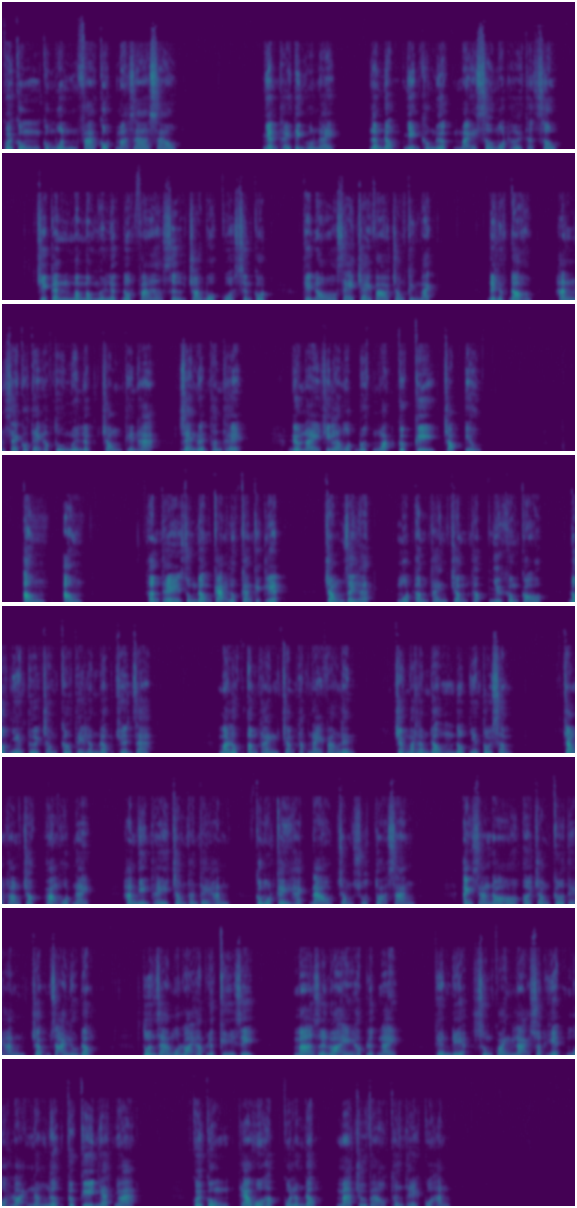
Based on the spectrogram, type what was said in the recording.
Cuối cùng cũng muốn phá cốt mà ra sao? Nhận thấy tình huống này, Lâm Động nhịn không được mà hít sâu một hơi thật sâu. Chỉ cần mầm mống nguyên lực đột phá sự trói buộc của xương cốt, thì nó sẽ chảy vào trong kinh mạch. Đến lúc đó, hắn sẽ có thể hấp thu nguyên lực trong thiên hạ, rèn luyện thân thể. Điều này chính là một bước ngoặt cực kỳ trọng yếu. Ong, ong. Thân thể rung động càng lúc càng kịch liệt. Trong giây lát, một âm thanh trầm thấp như không có, đột nhiên từ trong cơ thể Lâm Động truyền ra. Mà lúc âm thanh trầm thấp này vang lên, trước mắt Lâm Động đột nhiên tối sầm. Trong thoáng chốc hoảng hốt này, hắn nhìn thấy trong thân thể hắn có một cây hạch đào trong suốt tỏa sáng. Ánh sáng đó ở trong cơ thể hắn chậm rãi lưu động, tuôn ra một loại hấp lực kỳ dị, mà dưới loại hấp lực này, thiên địa xung quanh lại xuất hiện một loại năng lượng cực kỳ nhạt nhòa. Cuối cùng, theo hô hấp của Lâm Động mà chui vào thân thể của hắn.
